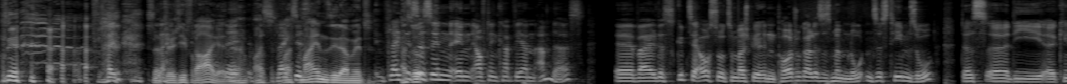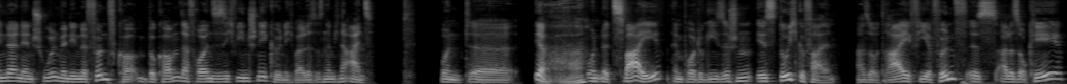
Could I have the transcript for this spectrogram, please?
Vielleicht, ist natürlich die Frage. Äh, Ne? Was, vielleicht was ist- meinen Sie damit? vielleicht Also- ist es in, in, auf den Kapverden anders, äh, weil das gibt es ja auch so, zum Beispiel in Portugal ist es mit dem Notensystem so, dass äh, die äh, Kinder in den Schulen, wenn die eine 5 ko- bekommen, da freuen sie sich wie ein Schneekönig, weil das ist nämlich eine 1. Und äh, ja, Ah, Und eine 2 im Portugiesischen ist durchgefallen. Also 3, 4, 5 ist alles okay.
